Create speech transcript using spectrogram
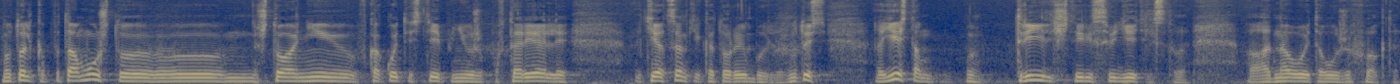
но только потому, что, э, что они в какой-то степени уже повторяли те оценки, которые были. Ну, то есть есть там ну, три или четыре свидетельства одного и того же факта.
